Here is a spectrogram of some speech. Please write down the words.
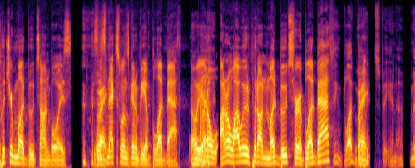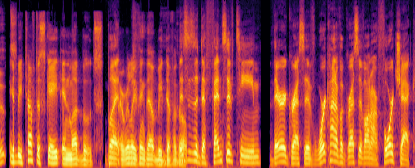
put your mud boots on, boys. 'Cause This next one's gonna be a bloodbath. Oh I yeah, don't know. I don't know why we would put on mud boots for a bloodbath, I think blood Right. boots, but you know, moots. it'd be tough to skate in mud boots. but I really think that would be difficult. This is a defensive team. They're aggressive. We're kind of aggressive on our forecheck.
